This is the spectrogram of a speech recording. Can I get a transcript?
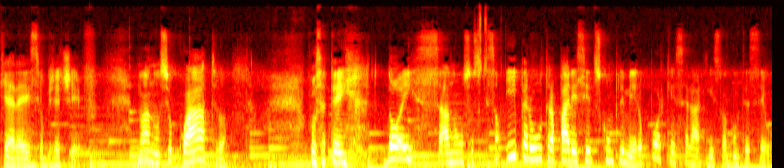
que era esse objetivo? No anúncio 4, você tem dois anúncios que são hiper ultra parecidos com o primeiro. Por que será que isso aconteceu?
